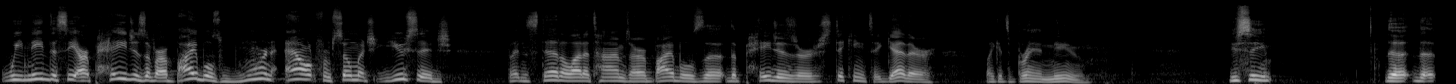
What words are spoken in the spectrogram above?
We need to see our pages of our Bibles worn out from so much usage but instead, a lot of times, our Bibles, the, the pages are sticking together like it's brand new. You see, the, the,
